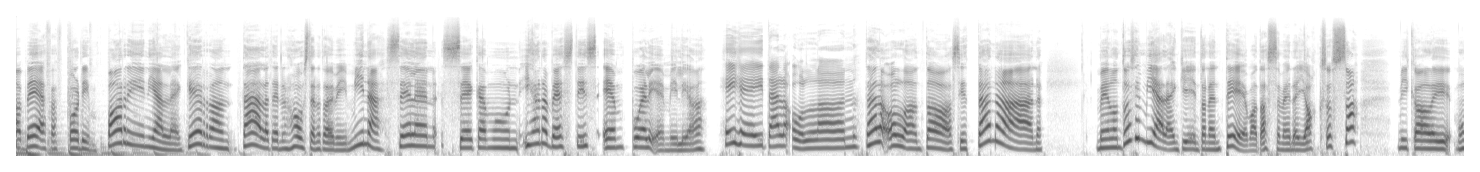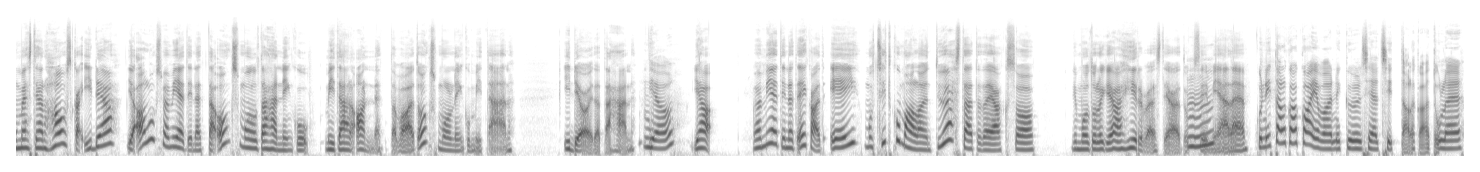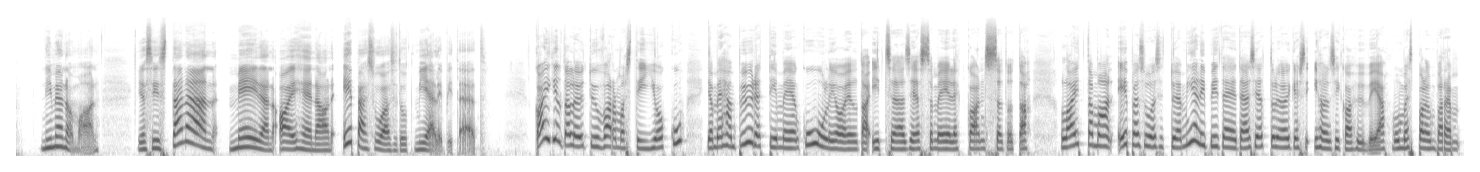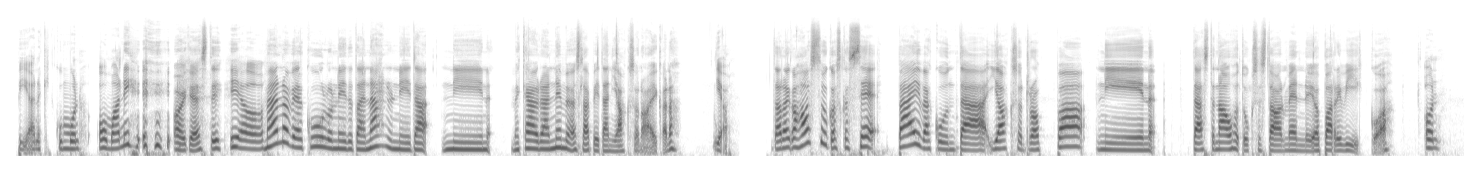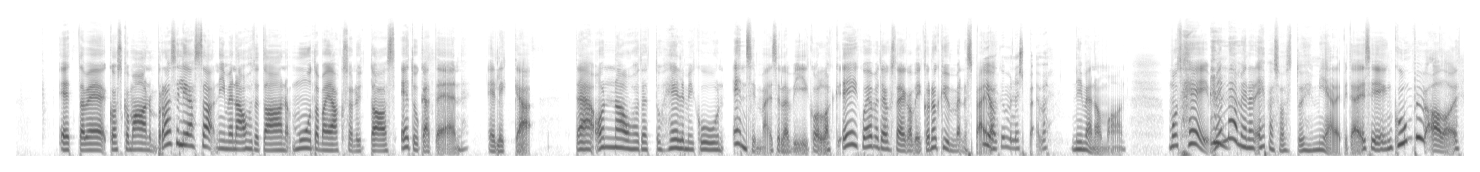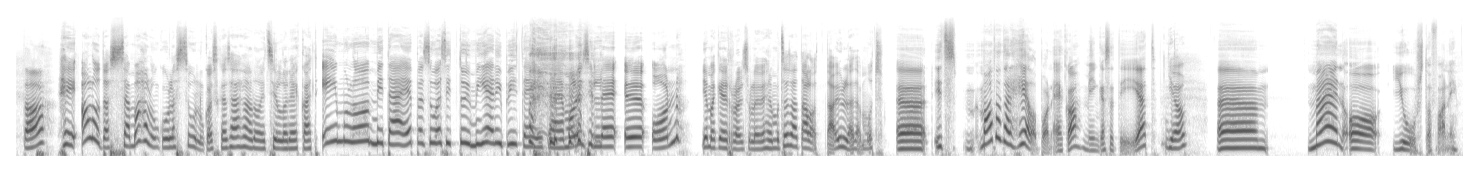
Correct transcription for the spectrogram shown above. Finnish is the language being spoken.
Tervetuloa BFF Podin pariin jälleen kerran. Täällä teidän hostina toimii minä, Selen, sekä mun ihana bestis Emppu eli Emilia. Hei hei, täällä ollaan. Täällä ollaan taas ja tänään meillä on tosi mielenkiintoinen teema tässä meidän jaksossa, mikä oli mun mielestä ihan hauska idea. Ja aluksi mä mietin, että onko mulla tähän niinku mitään annettavaa, että onko mulla niinku mitään ideoita tähän. Joo. Ja mä mietin, että eka, että ei, mutta sitten kun mä aloin työstää tätä jaksoa, niin mulla tulikin ihan hirveästi ajatuksia Mm. mieleen. Kun niitä alkaa kaivaa, niin kyllä sieltä sitten alkaa tulee. Nimenomaan. Ja siis tänään meidän aiheena on epäsuositut mielipiteet. Kaikilta löytyy varmasti joku, ja mehän pyydettiin meidän kuulijoilta itse asiassa meille kanssa tota, laittamaan epäsuosittuja mielipiteitä, ja sieltä tuli oikeasti ihan sikahyviä. Mun mielestä paljon parempia ainakin kuin mun omani. Oikeesti. Joo. Mä en ole vielä kuullut niitä tai nähnyt niitä, niin me käydään ne myös läpi tämän jakson aikana. Joo. Tämä on aika hassu, koska se päivä, kun tämä jakso droppaa, niin tästä nauhoituksesta on mennyt jo pari viikkoa. On. Että me, koska mä oon Brasiliassa, niin me nauhoitetaan muutama jakso nyt taas etukäteen. Eli tämä on nauhoitettu helmikuun ensimmäisellä viikolla. Ei, kun en mä tiedä, onko tämä eka viikko. No kymmenes päivä. Joo, kymmenes päivä. Nimenomaan. Mutta hei, mennään meidän epäsuosittuihin mielipiteisiin. Kumpi aloittaa? Hei, aloita sä. Mä haluan kuulla sun, koska sä sanoit silloin eka, että ei mulla ole mitään epäsuosittuja mielipiteitä. Ja mä olin silleen, öö, on. Ja mä kerroin sulle yhden, mutta sä saat aloittaa, yllätä mut. Öö, it's, mä otan tämän helpon eka, minkä sä tiedät. Joo. Öö, mä en oo juustofani.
